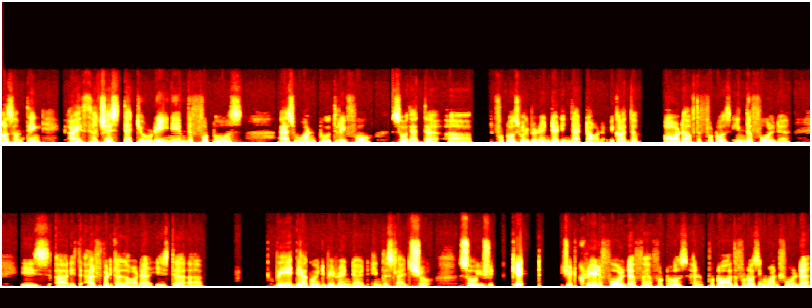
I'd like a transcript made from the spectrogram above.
or something i suggest that you rename the photos as 1 2 3 4 so that the uh, photos will be rendered in that order because the order of the photos in the folder is uh, is the alphabetical order is the uh, way they are going to be rendered in the slideshow. So you should get you should create a folder for your photos and put all the photos in one folder.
